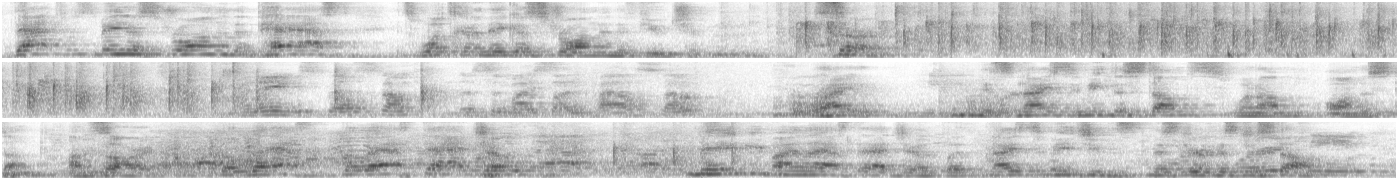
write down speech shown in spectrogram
That's what's made us strong in the past. It's what's going to make us strong in the future. Sir. My name's Bill Stump. This is my son Kyle Stump. Right. It's nice to meet the stumps when I'm on the stump. I'm sorry. The last, the last dad joke, maybe my last dad joke, but nice to meet you, Mr. Mr. We're a Stump. team.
